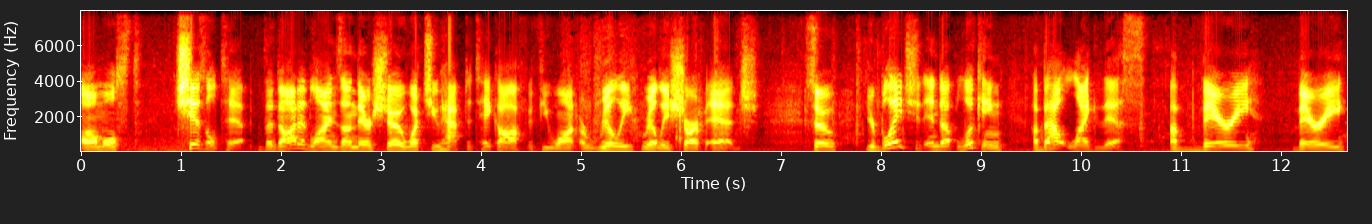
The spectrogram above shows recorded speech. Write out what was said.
almost chisel tip. The dotted lines on there show what you have to take off if you want a really, really sharp edge. So your blade should end up looking about like this. A very, very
